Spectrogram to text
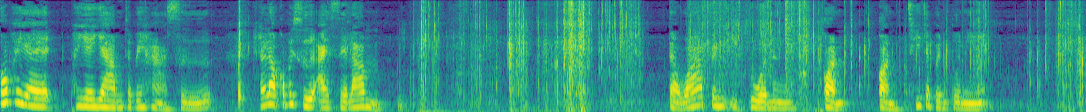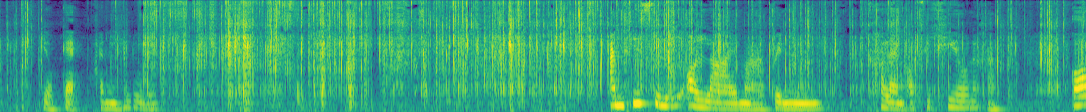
ก็พยาพยายามจะไปหาซื้อ แล้วเราก็ไปซื้อไอเซรั่มแต่ว่าเป็นอีกตัวหนึ่งก่อนก่อนที่จะเป็นตัวนี้ เดี๋ยวแกะอันนี้ให้ดูเลย อันที่ซื้อออนไลน์มาเป็นคาแรงออฟฟิเชียลนะคะ ก็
